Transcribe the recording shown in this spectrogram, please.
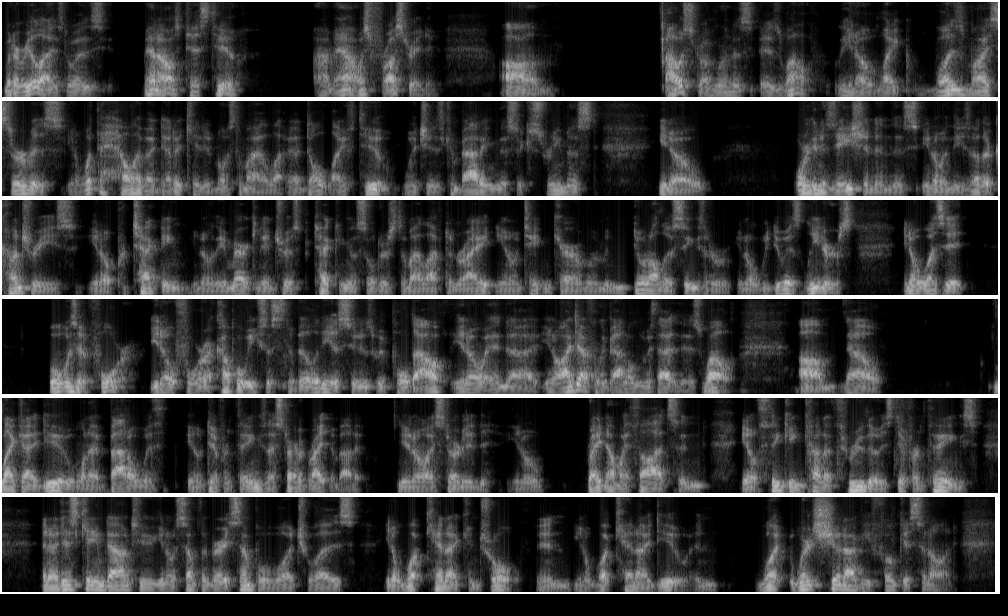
what I realized was, man, I was pissed too. Oh, man, I was frustrated. Um, I was struggling as, as well you know, like was my service, you know, what the hell have I dedicated most of my adult life to, which is combating this extremist, you know, organization in this, you know, in these other countries, you know, protecting, you know, the American interest, protecting the soldiers to my left and right, you know, and taking care of them and doing all those things that are, you know, we do as leaders. You know, was it what was it for? You know, for a couple weeks of stability as soon as we pulled out, you know, and uh, you know, I definitely battled with that as well. Um, now, like I do when I battle with you know different things, I started writing about it. You know, I started you know writing out my thoughts and you know thinking kind of through those different things, and I just came down to you know something very simple, which was you know what can I control? And you know what can I do? And what where should I be focusing on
